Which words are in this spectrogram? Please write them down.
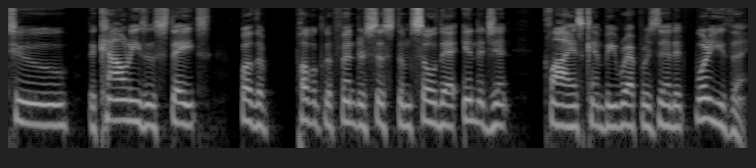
to the counties and states for the public defender system so that indigent clients can be represented? What do you think?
